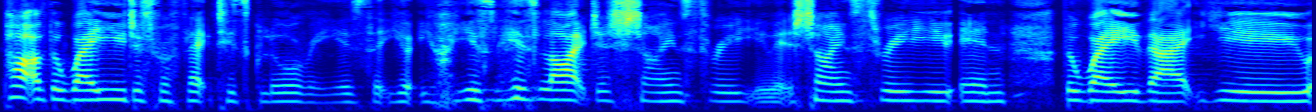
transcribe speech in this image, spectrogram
part of the way you just reflect His glory is that your, your, his, his light just shines through you. It shines through you in the way that you.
